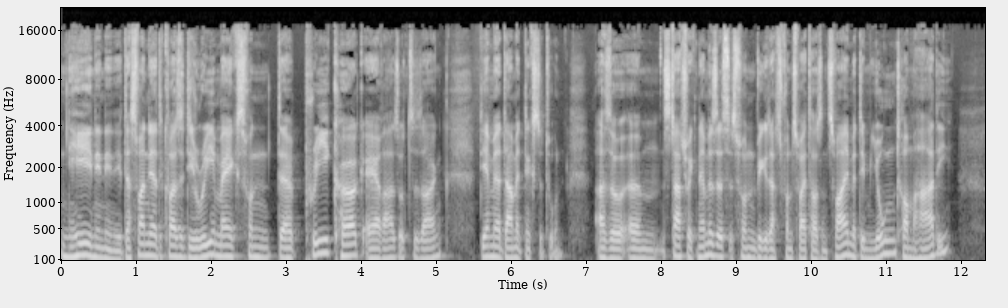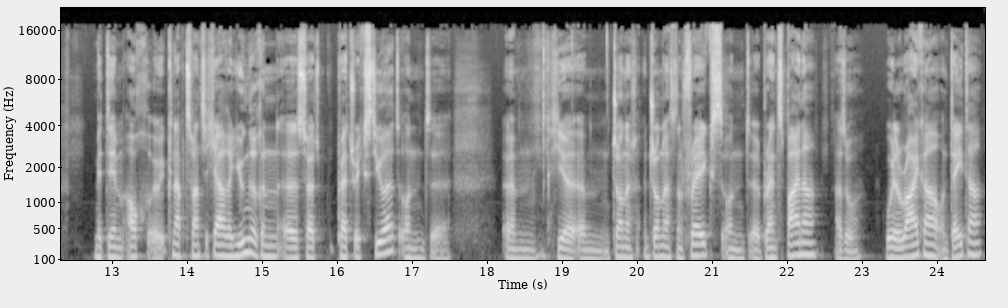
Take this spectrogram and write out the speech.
nee, nee, nee, nee. Das waren ja quasi die Remakes von der Pre-Kirk-Ära sozusagen. Die haben ja damit nichts zu tun. Also ähm, Star Trek Nemesis ist von, wie gesagt, von 2002 mit dem jungen Tom Hardy, mit dem auch äh, knapp 20 Jahre jüngeren äh, Sir Patrick Stewart und äh, ähm, hier ähm, Jonathan, Jonathan Frakes und äh, Brent Spiner, also Will Riker und Data.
